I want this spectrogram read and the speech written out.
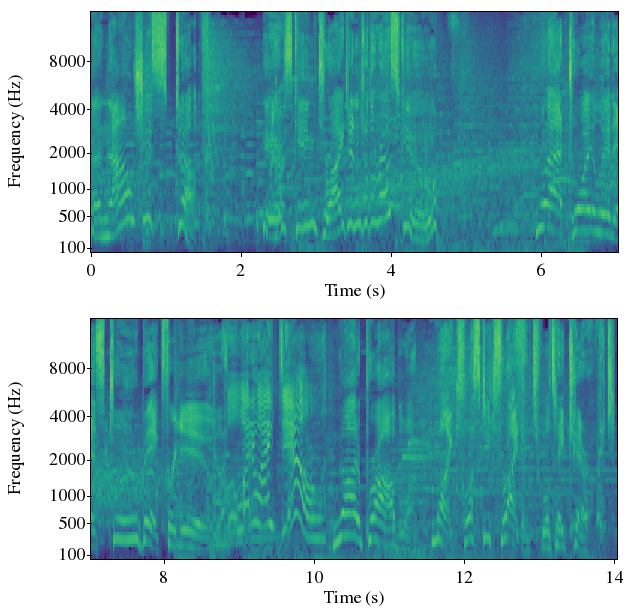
And now she's stuck. Here's King Triton to the rescue! That toilet is too big for you. What do I do? Not a problem. My trusty trident will take care of it.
